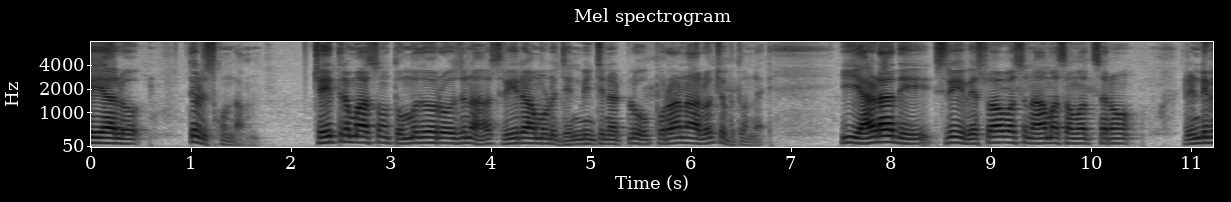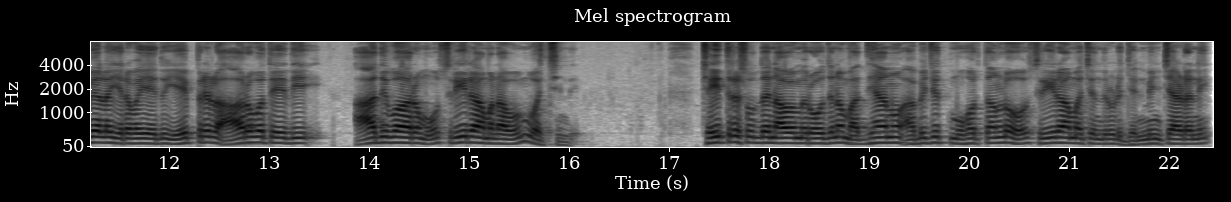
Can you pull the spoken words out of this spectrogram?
చేయాలో తెలుసుకుందాం. చైత్రమాసం తొమ్మిదో రోజున శ్రీరాముడు జన్మించినట్లు పురాణాలు చెబుతున్నాయి. ఈ ఏడాది శ్రీ విశ్వావసు నామ సంవత్సరం రెండు వేల ఇరవై ఐదు ఏప్రిల్ ఆరవ తేదీ ఆదివారము శ్రీరామనవమి వచ్చింది. చైత్రశుద్ధ నవమి రోజున మధ్యాహ్నం అభిజిత్ ముహూర్తంలో శ్రీరామచంద్రుడు జన్మించాడని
